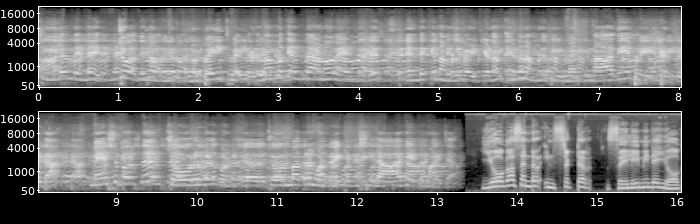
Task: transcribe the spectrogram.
ശീലം തന്നെ ഏറ്റവും ആദ്യം നമ്മൾ നിർത്തണം. പ്ലേറ്റ് മെത്തേഡ് നമുക്ക് എന്താണോ വേണ്ടത് എന്തൊക്കെ നമ്മൾ കഴിക്കണം എന്ന് നമ്മൾ തീരുമാനിക്കുന്ന. ആദ്യം പ്ലേറ്റിൽ എടുത്തിടുക മേശപ്പുറത്ത് ചോറുകൾ കൊണ്ട് ചോറും പാത്രം കൊണ്ടുവയ്ക്കുന്ന ശീലം ആദ്യമായിട്ട് മാറ്റാം. യോഗ സെന്റർ ഇൻസ്ട്രക്ടർ സലീമിന്റെ യോഗ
